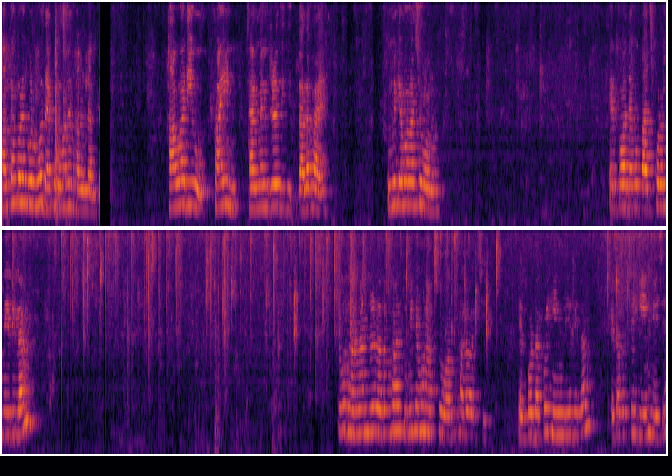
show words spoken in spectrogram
হালকা করে করব, দেখো তোমাদের ভালো লাগবে। How are you fine Dharmendra দিদি ভাই। তুমি কেমন আছো বলো? এরপর দেখো পাঁচ ফোড়ন দিয়ে দিলাম। তো ধর্মেন্দ্র দাদা ভাই, তুমি কেমন আছো? আমি ভালো আছি। এরপর দেখো হিং দিয়ে দিলাম। এটা হচ্ছে হিং, এই যে।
